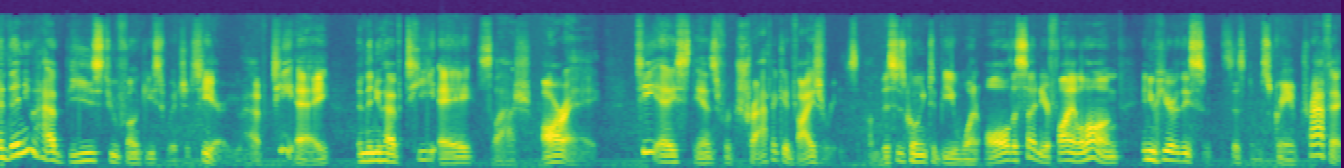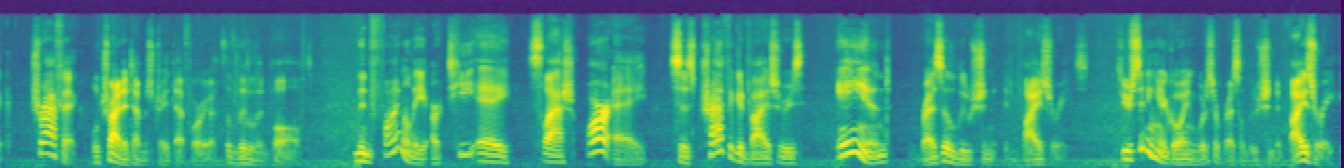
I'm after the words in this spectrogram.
And then you have these two funky switches here. You have TA, and then you have TA slash RA. TA stands for traffic advisories. Um, this is going to be when all of a sudden you're flying along and you hear these systems scream, traffic, traffic. We'll try to demonstrate that for you. It's a little involved. And then finally, our TA slash RA says traffic advisories and resolution advisories. So you're sitting here going, what is a resolution advisory?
